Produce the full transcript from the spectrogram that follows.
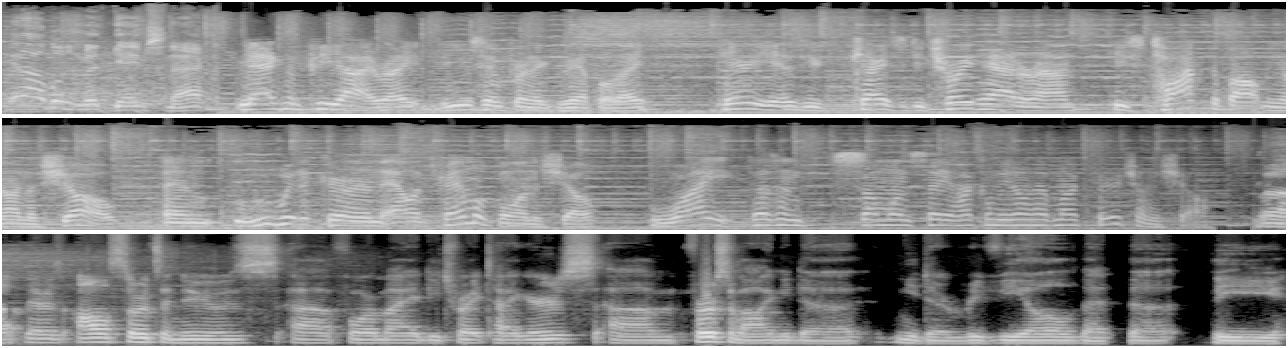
You know, a little mid-game snack. Magnum PI, right? Use him for an example, right? Here he is. He carries a Detroit hat around. He's talked about me on the show. And Lou Whitaker and Alan Trammell go on the show. Why doesn't someone say, how come we don't have Mark Fidrych on the show? Well, there's all sorts of news uh, for my Detroit Tigers. Um, first of all, I need to need to reveal that the the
